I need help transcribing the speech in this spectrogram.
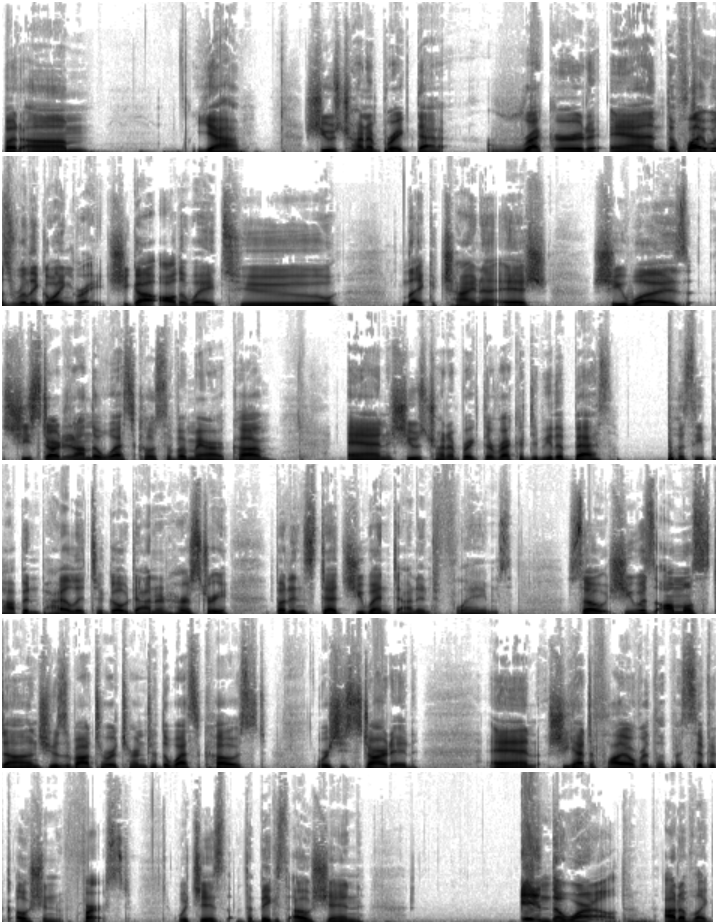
But um yeah, she was trying to break that record and the flight was really going great. She got all the way to like China-ish. She was she started on the west coast of America and she was trying to break the record to be the best pussy poppin' pilot to go down in history, but instead she went down in flames. So she was almost done. She was about to return to the west coast where she started and she had to fly over the Pacific Ocean first, which is the biggest ocean in the world out of like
